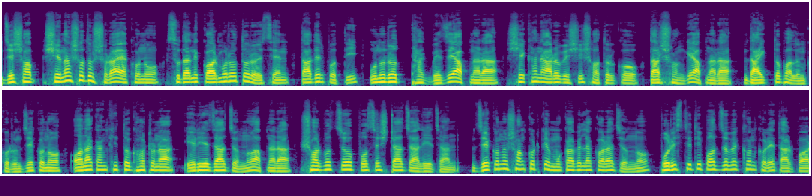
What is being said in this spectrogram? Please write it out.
যেসব সেনা সদস্যরা এখনও সুদানে কর্মরত রয়েছেন, তাদের প্রতি অনুরোধ থাকবে যে আপনারা সেখানে আরও বেশি সতর্ক। তার সঙ্গে আপনারা দায়িত্ব পালন করুন। যে কোনো অনাকাঙ্ক্ষিত ঘটনা এড়িয়ে যাওয়ার জন্য আপনারা সর্বোচ্চ প্রচেষ্টা চালিয়ে যান। যে কোনো সংকটকে মোকাবেলা করার জন্য পরিস্থিতি পর্যবেক্ষণ করে তারপর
